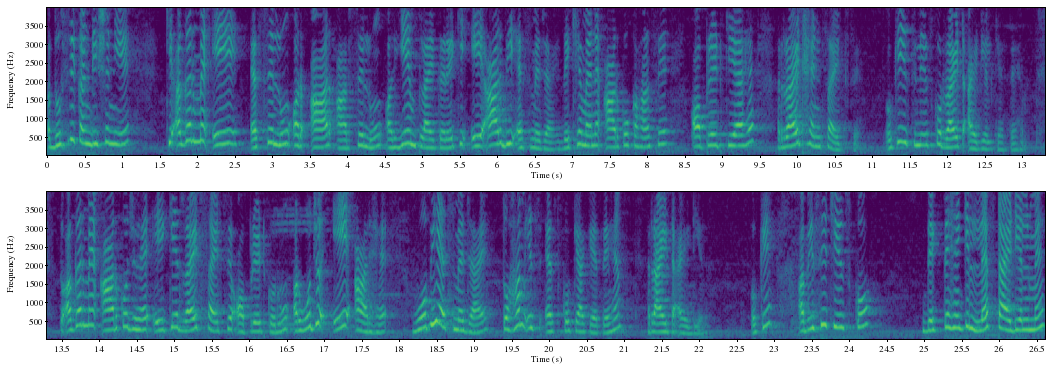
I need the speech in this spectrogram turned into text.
और दूसरी कंडीशन ये कि अगर मैं ए एस से लूँ और आर आर से लूँ और ये इम्प्लाई करे कि ए आर भी एस में जाए। देखिए मैंने आर को कहाँ से ऑपरेट किया है? राइट हैंड साइड से। ओके इसलिए इसको राइट आइडियल कहते हैं। तो अगर मैं आर को जो है ए के राइट साइड से ऑपरेट करूँ और वो जो ए आर है, वो भी एस में जाए तो हम इस एस को क्या कहते हैं? राइट आइडियल ओके अब इसी चीज़ को देखते हैं कि लेफ़्ट आइडियल में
